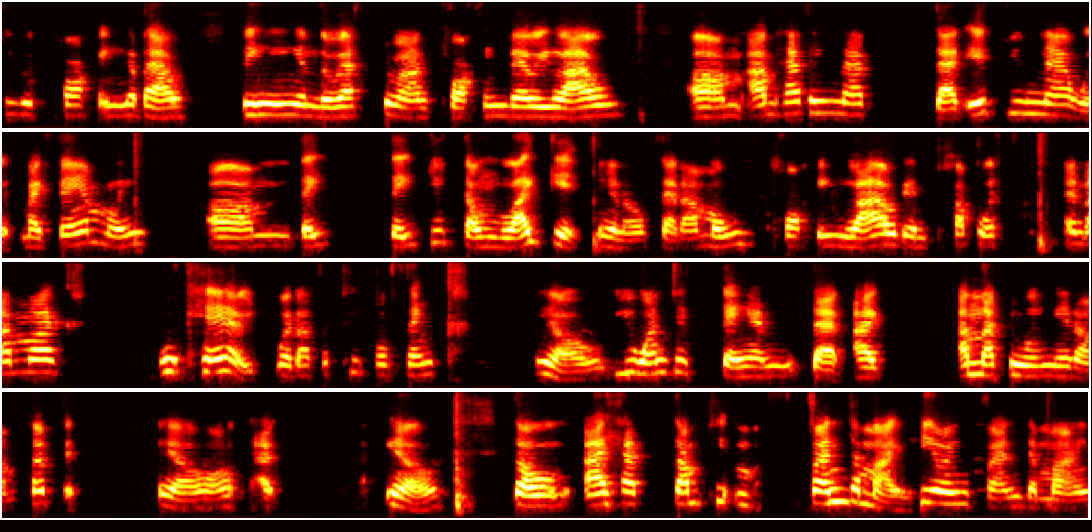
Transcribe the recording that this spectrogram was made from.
she was talking about being in the restaurant talking very loud. Um, I'm having that that issue now with my family. Um, they they just don't like it, you know, that I'm always talking loud in public. And I'm like, who cares what other people think? You know, you understand that I I'm not doing it on purpose you know, I, you know, so I have some people, friend of mine, hearing friend of mine,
